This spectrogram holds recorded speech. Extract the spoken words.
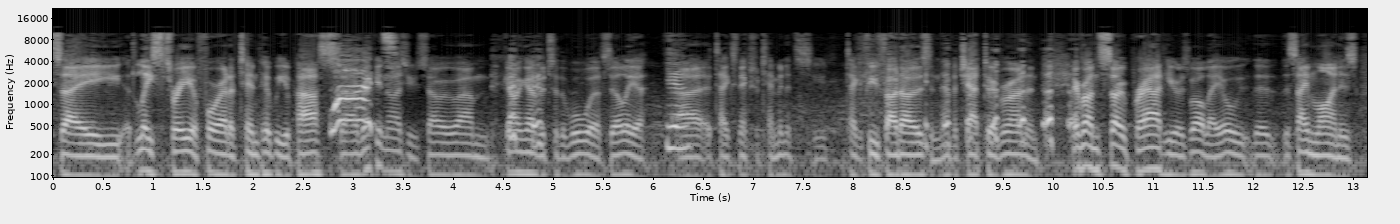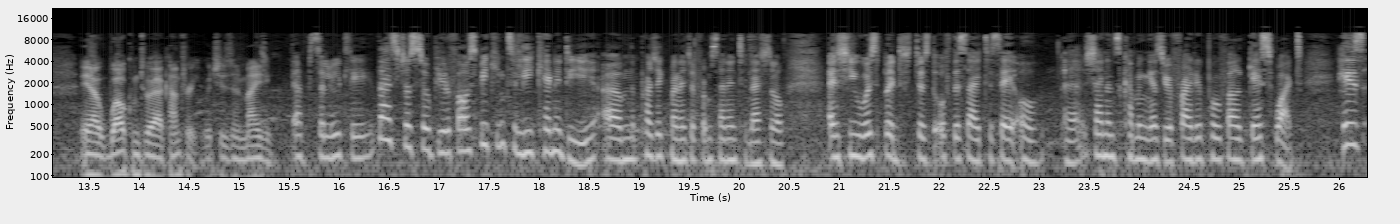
say at least three or four out of ten people you pass uh, recognise you. So um, going over to the Woolworths earlier, Yeah. uh, it takes an extra ten minutes. You take a few photos and have a chat to everyone, and everyone's so proud here as well. They all the, the same line is, you know, welcome to our country, which is amazing. Absolutely. That's just so beautiful. I was speaking to Lee Kennedy, um, the project manager from Sun International, and she whispered just off the side to say, Oh, uh, Shannon's coming as your Friday profile. Guess what? His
